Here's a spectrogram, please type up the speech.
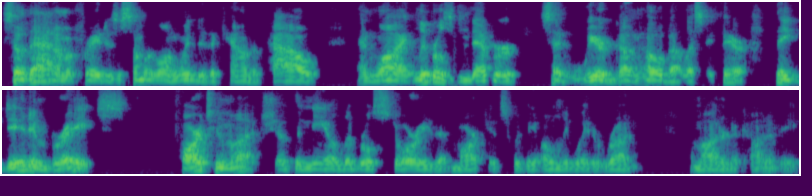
So that, I'm afraid, is a somewhat long-winded account of how and why liberals never said we're gung ho about laissez-faire. They did embrace far too much of the neoliberal story that markets were the only way to run a modern economy.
